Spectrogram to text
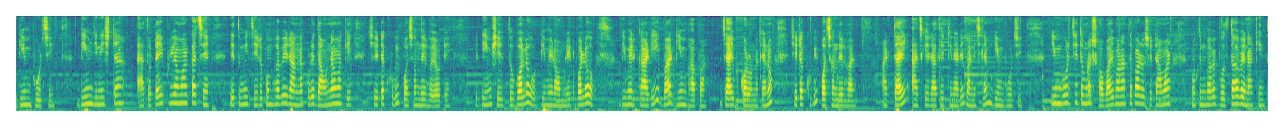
ডিম ভুর্জি। ডিম জিনিসটা এতটাই প্রিয় আমার কাছে যে তুমি যেরকমভাবে রান্না করে দাও না আমাকে, সেটা খুবই পছন্দের হয়ে ওঠে। ডিম সেদ্ধ বলো, ডিমের অমলেট বলো, ডিমের কারি বা ডিম ভাপা, যাই করো না কেন, সেটা খুবই পছন্দের হয়। আর তাই আজকে রাতের ডিনারে বানিয়েছিলাম ডিম ভুর্জি। ডিম ভুর্জি তোমরা সবাই বানাতে পারো, সেটা আমার নতুনভাবে বলতে হবে না, কিন্তু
